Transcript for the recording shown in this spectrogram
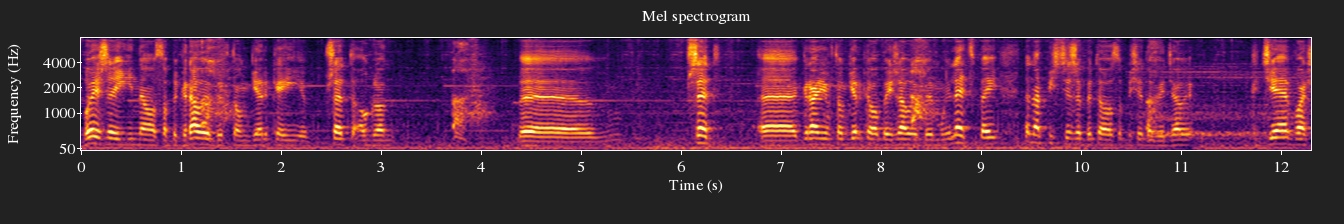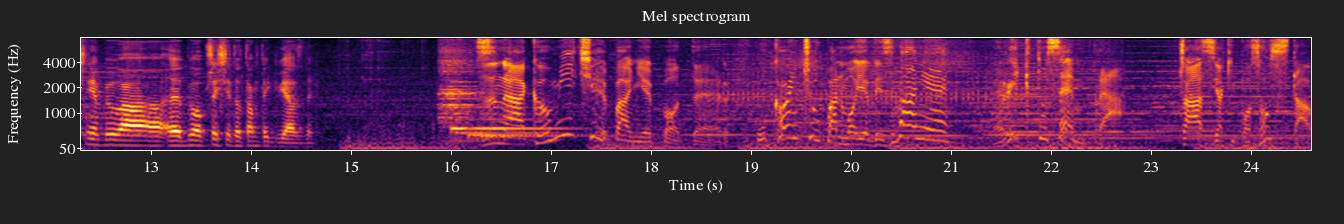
bo jeżeli inne osoby grałyby w tą gierkę i przed ogląd... E, przed e, graniem w tą gierkę obejrzałyby mój let's play, to napiszcie, żeby te osoby się dowiedziały, gdzie właśnie była, e, było przejście do tamtej gwiazdy. Znakomicie, panie Potter. Ukończył pan moje wyzwanie Rictu Sempra. Czas, jaki pozostał,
